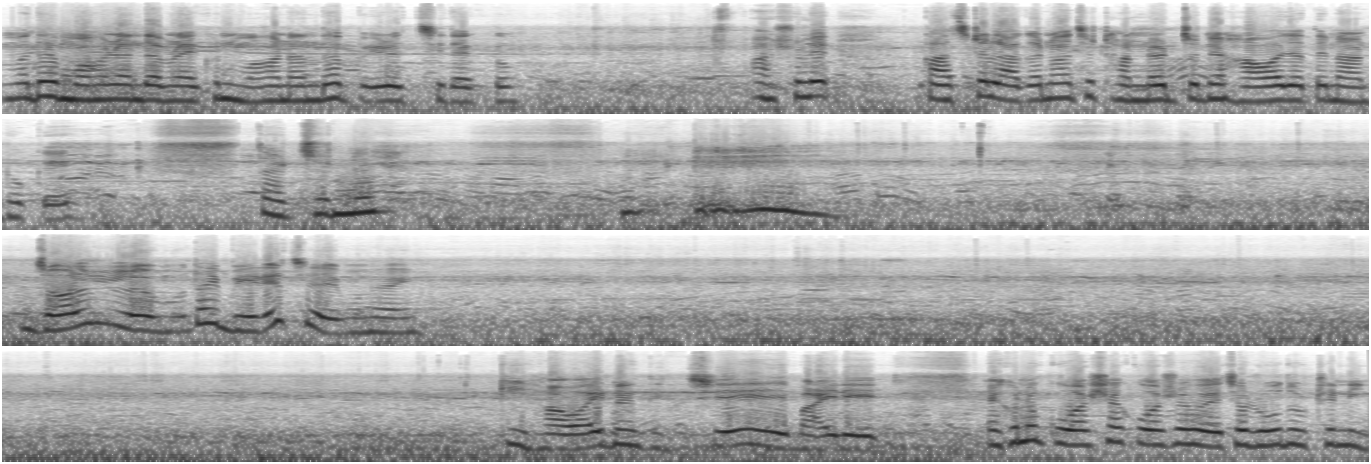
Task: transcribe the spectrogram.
আমাদের মহানন্দা, আমরা এখন মহানন্দা বেরোচ্ছি, দেখো। আসলে কাজটা লাগানো আছে ঠান্ডার জন্য, হাওয়া যাতে না ঢোকে। তার জন্যে। জল বোধহয় বেড়েছে মনে হয়? কি হাওয়াই না দিচ্ছে বাইরে। এখনও কুয়াশা কুয়াশা হয়েছে, রোদ ওঠেনি।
